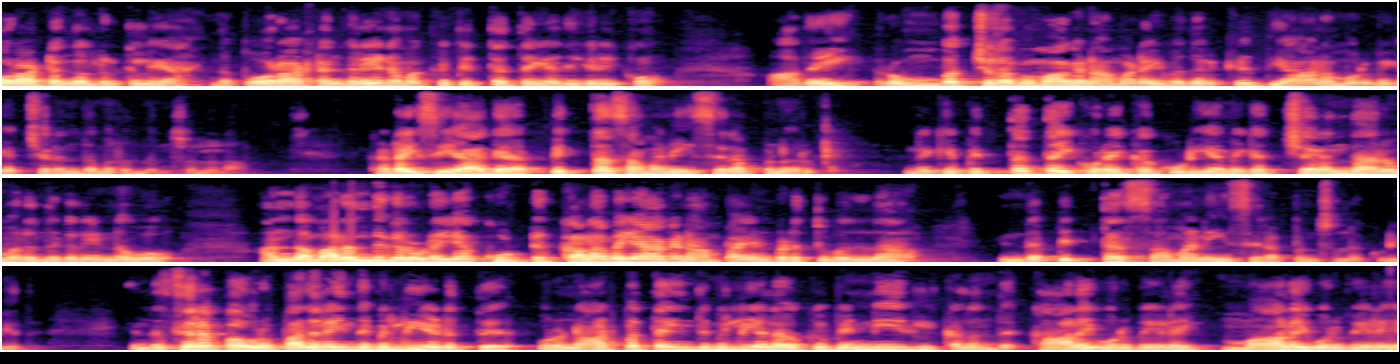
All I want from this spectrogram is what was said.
போராட்டங்கள் இருக்கு இல்லையா? இந்த போராட்டங்களே நமக்கு பித்தத்தை அதிகரிக்கும். அதை ரொம்ப சுலபமாக நாம் அடைவதற்கு தியானம் ஒரு மிகச்சிறந்த மருந்துன்னு சொல்லலாம். கடைசியாக பித்த சமணி சிறப்புன்னு இருக்கும். இன்னைக்கு பித்தத்தை குறைக்கக்கூடிய மிகச்சிறந்த அருமருந்துகள் என்னவோ அந்த மருந்துகளுடைய கூட்டு கலவையாக நாம் பயன்படுத்துவது தான் இந்த பித்த சமணி சிறப்புன்னு சொல்லக்கூடியது. இந்த சிறப்பை ஒரு பதினைந்து மில்லி எடுத்து ஒரு நாற்பத்தைந்து மில்லி அளவுக்கு வெந்நீரில் கலந்து காலை ஒரு வேளை மாலை ஒரு வேளை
